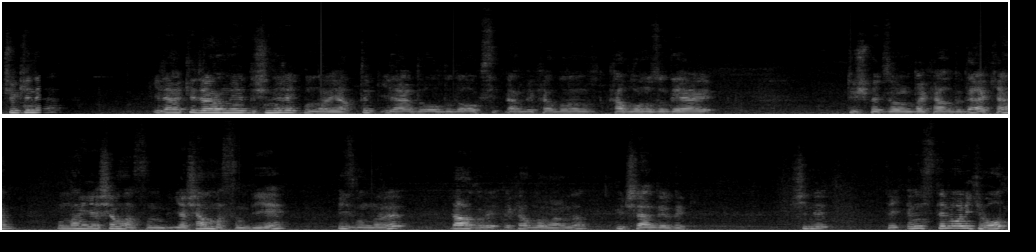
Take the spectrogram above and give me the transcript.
Çünkü ne? İleriki dönemleri düşünerek bunları yaptık. İleride oldu da oksitlendi kablomuz, kablomuzun değeri düşmek zorunda kaldı derken bundan yaşamasın, yaşanmasın diye biz bunları daha kuvvetli kablolarla güçlendirdik. Şimdi teknenin sistemi 12 volt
